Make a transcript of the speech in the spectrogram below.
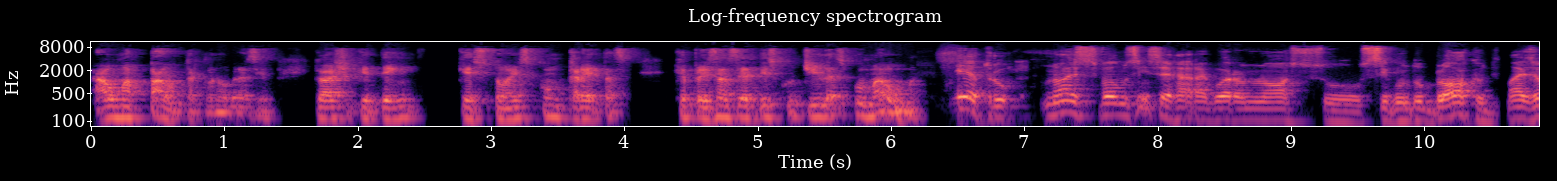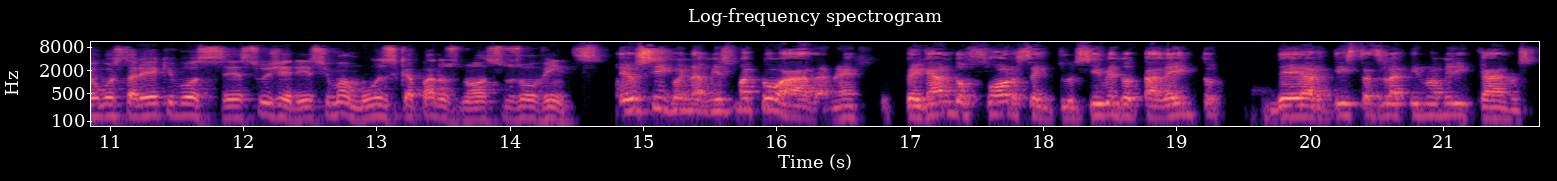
Há uma pauta com o Brasil. Eu acho que tem questões concretas que precisam ser discutidas uma a uma. Pietro, nós vamos encerrar agora o nosso segundo bloco, mas eu gostaria que você sugerisse uma música para os nossos ouvintes. Eu sigo na mesma toada, né? Pegando força, inclusive, do talento de artistas latino-americanos.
